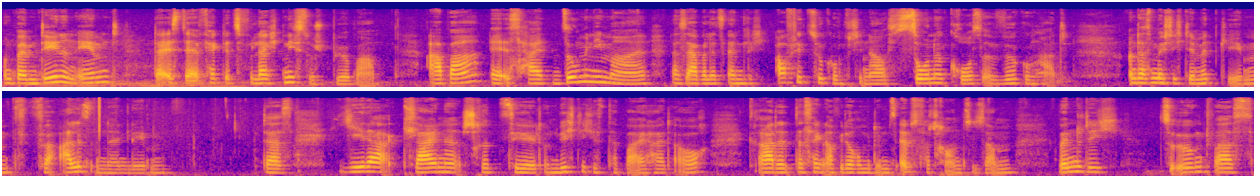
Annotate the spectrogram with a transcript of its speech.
Und beim Dehnen eben, da ist der Effekt jetzt vielleicht nicht so spürbar aber er ist halt so minimal, dass er aber letztendlich auf die Zukunft hinaus so eine große Wirkung hat. Und das möchte ich dir mitgeben für alles in dein Leben, dass jeder kleine Schritt zählt und wichtig ist dabei halt auch, gerade das hängt auch wiederum mit dem Selbstvertrauen zusammen, wenn du dich zu irgendwas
